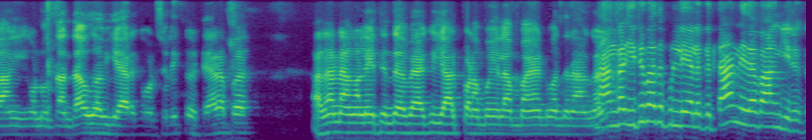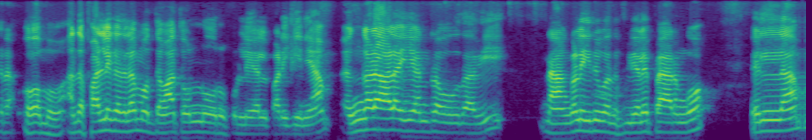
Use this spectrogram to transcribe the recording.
வாங்கி கொண்டு வந்து தந்தா உதவியாக இருக்கும்னு சொல்லி கேட்டார் அப்போ அதான் நாங்கள் நேற்று இந்த பேக்கு யாழ்ப்பாணம் போய் எல்லாம் பயன் வந்து நாங்கள் நாங்கள் இருபது பிள்ளைகளுக்கு தான் இதை வாங்கி இருக்கிறோம் ஓமோ அந்த பள்ளிக்கூடத்தில் மொத்தமாக தொண்ணூறு பிள்ளைகள் படிக்கினியாம். எங்களால் இயன்ற உதவி நாங்கள் இருபது பிள்ளைகளை பாருங்கோ. எல்லாம்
